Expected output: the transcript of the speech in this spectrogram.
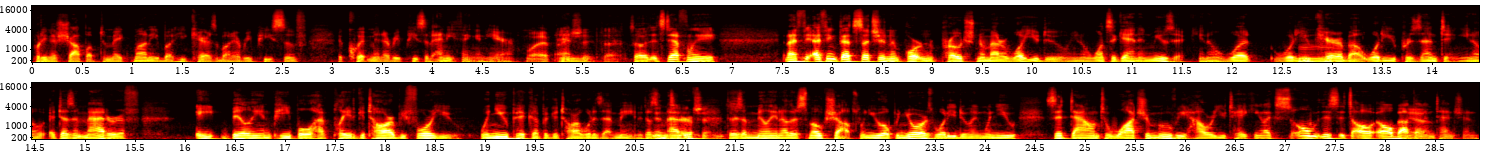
putting a shop up to make money, but he cares about every piece of equipment, every piece of anything in here. Well, I appreciate that. So it's definitely, and I, th- I think that's such an important approach no matter what you do. You know, once again in music, you know, what what do you care mm-hmm. about? What are you presenting? You know, it doesn't matter if eight billion people have played guitar before you. When you pick up a guitar, what does that mean? It doesn't matter if there's a million other smoke shops. When you open yours, what are you doing? When you sit down to watch a movie, how are you taking? Like so, this it's all all about that intention.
